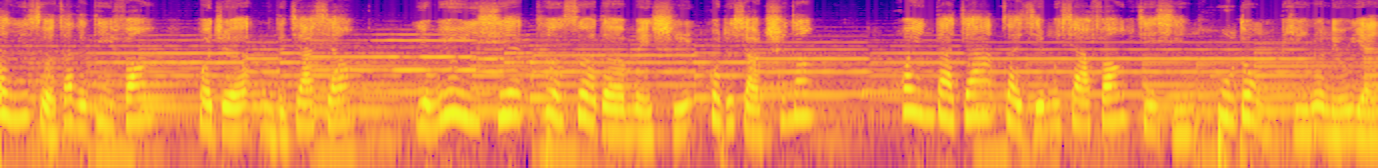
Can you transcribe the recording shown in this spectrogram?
在你所在的地方或者你的家乡，有没有一些特色的美食或者小吃呢？欢迎大家在节目下方进行互动评论留言，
